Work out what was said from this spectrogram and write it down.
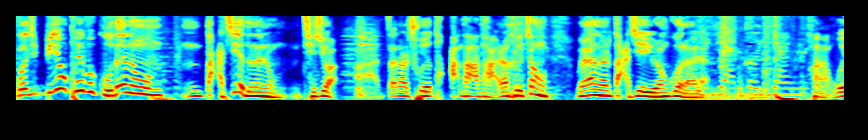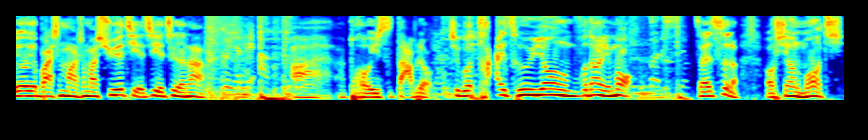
我就比较佩服古代那种嗯打劫的那种铁匠啊，在那出去打打打，然后正晚上那打劫，有人过来了，哈，我要一把什么什么削铁剑这那，啊，不好意思打不了，结果他一抽烟武当一冒，再次了，哦，行了，没问题。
